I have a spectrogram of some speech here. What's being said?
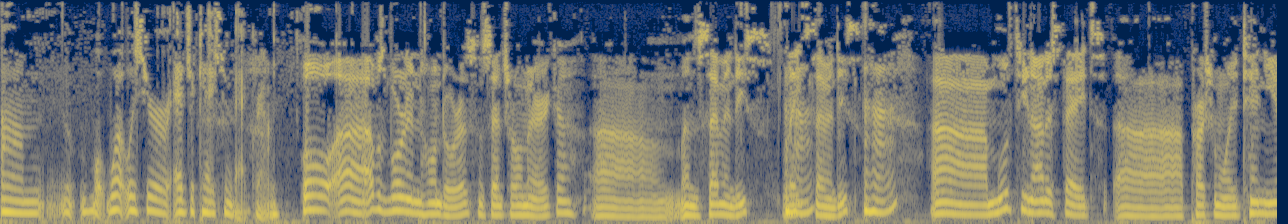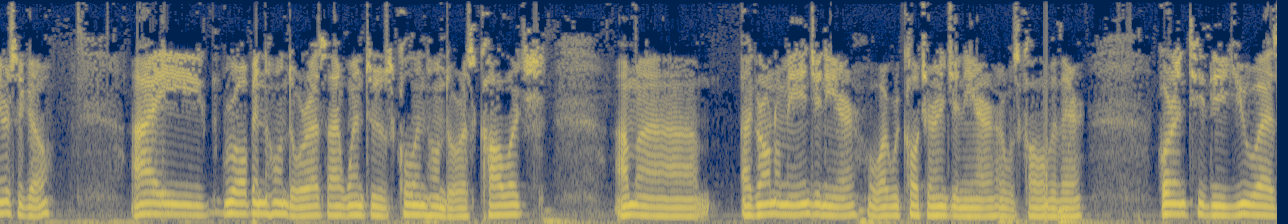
Um, what was your education background? Well, uh, I was born in Honduras, in Central America, um, in the 70s, late uh-huh. 70s. Uh-huh. Uh, moved to the United States uh, approximately 10 years ago. I grew up in Honduras. I went to school in Honduras, college. I'm a agronomy engineer or agriculture engineer, it was called over there. According to the U.S.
